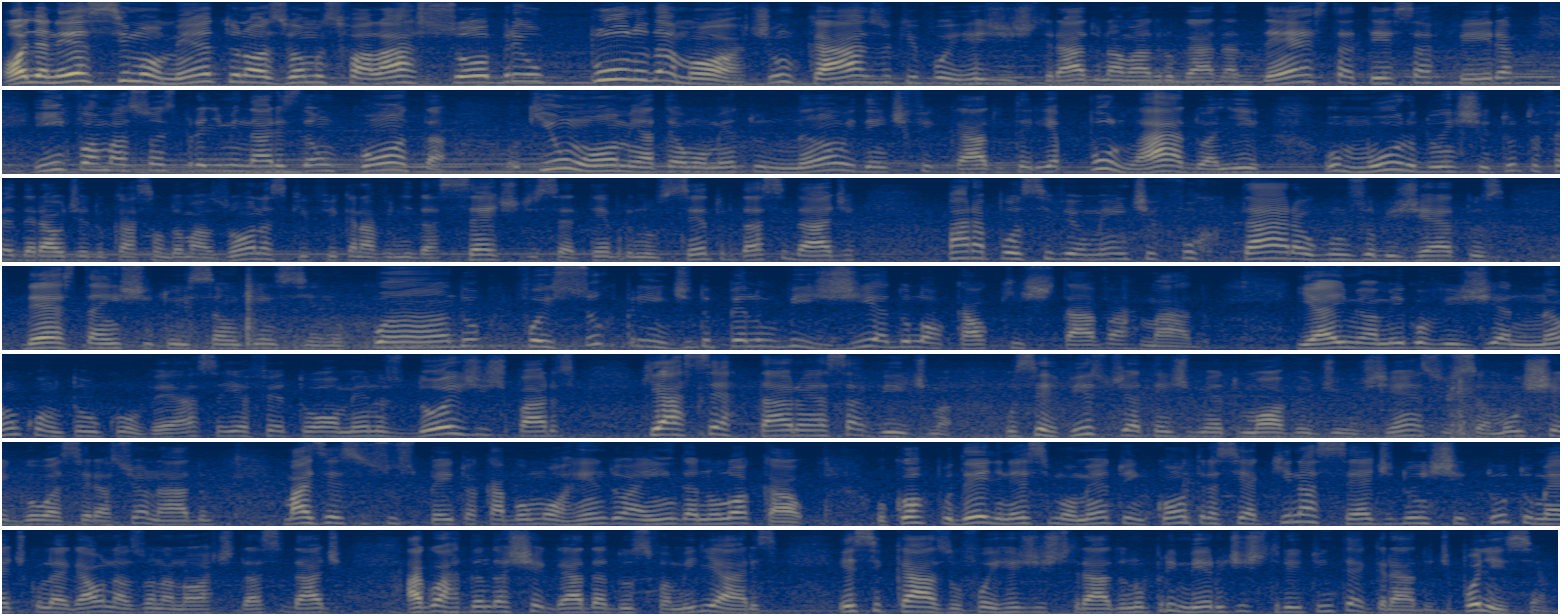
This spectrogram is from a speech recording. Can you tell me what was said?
Olha, nesse momento nós vamos falar sobre o pulo da morte, um caso que foi registrado na madrugada desta terça-feira e informações preliminares dão conta que um homem até o momento não identificado teria pulado ali o muro do Instituto Federal de Educação do Amazonas, que fica na Avenida 7 de Setembro, no centro da cidade, para possivelmente furtar alguns objetos desta instituição de ensino, quando foi surpreendido pelo vigia do local que estava armado. E aí meu amigo vigia não contou conversa e efetuou ao menos dois disparos que acertaram essa vítima. O serviço de atendimento móvel de urgência, o SAMU, chegou a ser acionado, mas esse suspeito acabou morrendo ainda no local. O corpo dele, nesse momento, encontra-se aqui na sede do Instituto Médico Legal, na zona norte da cidade, aguardando a chegada dos familiares. Esse caso foi registrado no primeiro Distrito Integrado de Polícia.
